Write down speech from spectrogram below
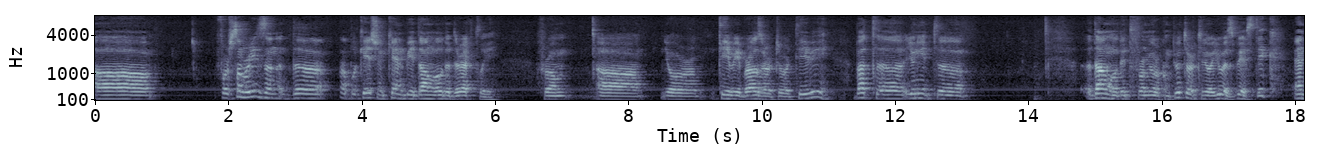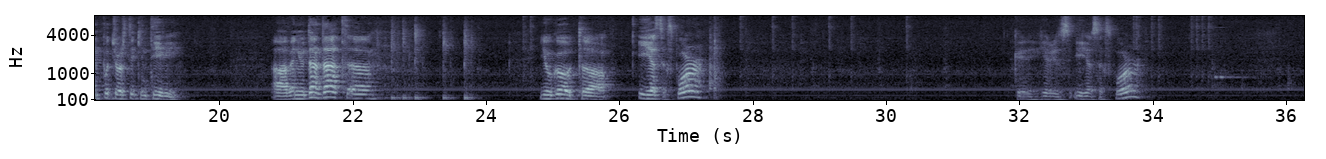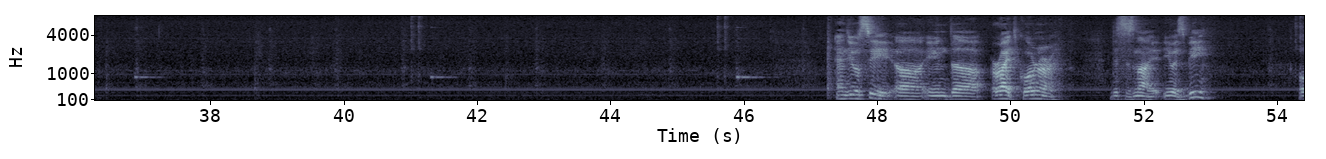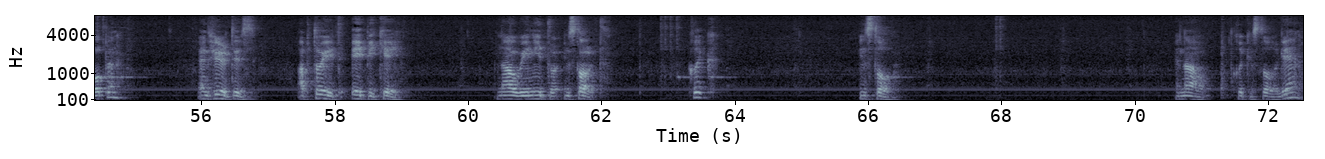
Uh, for some reason the application can be downloaded directly from uh, your TV browser to your TV but uh, you need to download it from your computer to your USB stick and put your stick in TV uh, when you done that uh, you go to ES Explorer. Okay, here is ES Explorer. and you'll see uh, in the right corner this is my USB open. And here it is Aptoide APK now we need to install it. Click. Install. And now click install again.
